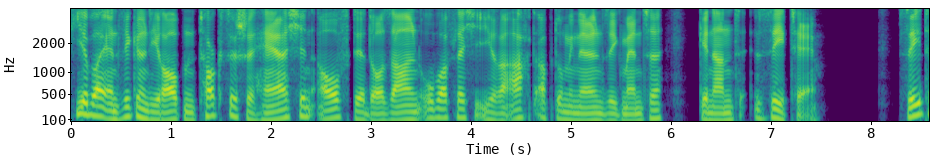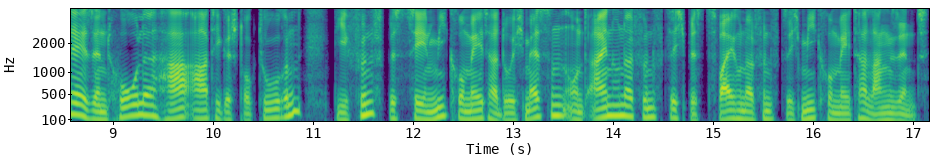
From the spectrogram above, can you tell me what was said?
Hierbei entwickeln die Raupen toxische Härchen auf der dorsalen Oberfläche ihrer acht abdominellen Segmente, genannt Setae. Setae sind hohle, haarartige Strukturen, die 5 bis 10 Mikrometer durchmessen und 150 bis 250 Mikrometer lang sind.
